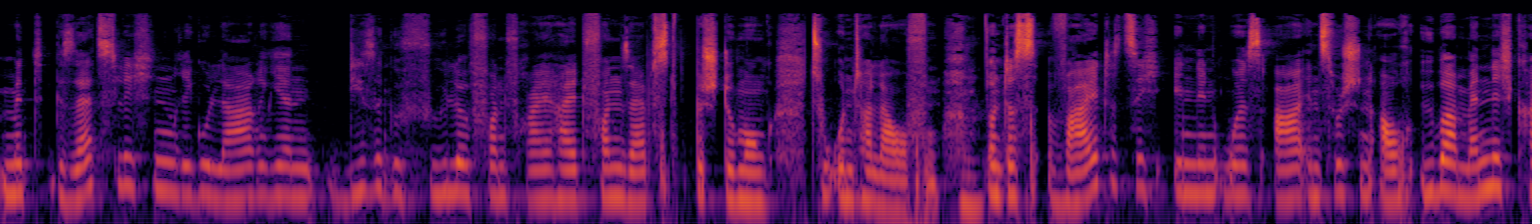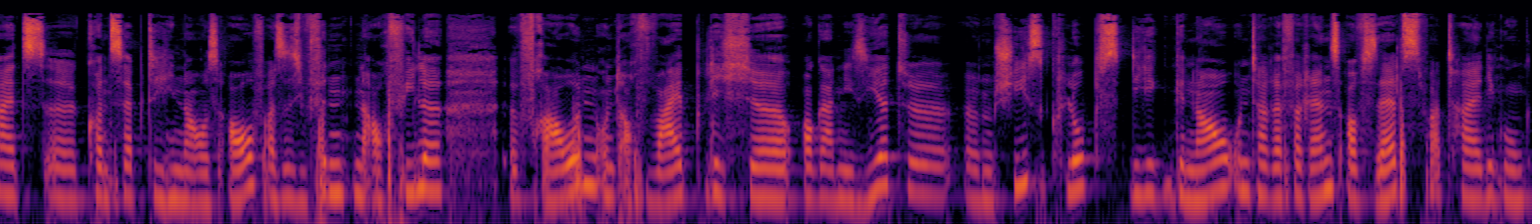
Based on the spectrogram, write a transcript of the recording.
mit gesetzlichen Regularien diese Gefühle von Freiheit, von Selbstbestimmung zu unterlaufen. Mhm. Und das weitet sich in den USA inzwischen auch über Männlichkeitskonzepte hinaus auf. Also sie finden auch viele äh, Frauen und auch weibliche organisierte ähm, Schießclubs, die genau unter Referenz auf Selbstverteidigung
